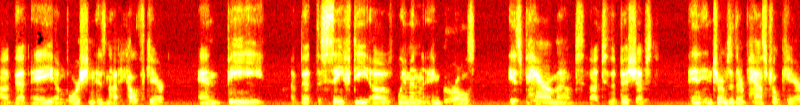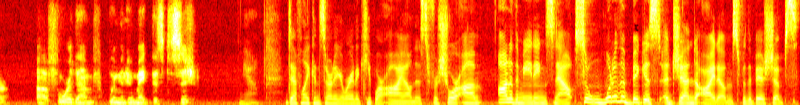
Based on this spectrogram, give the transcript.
uh, that A, abortion is not health care, and B, that the safety of women and girls is paramount uh, to the bishops in, in, terms of their pastoral care uh, for them, women who make this decision. Yeah, definitely concerning, and we're going to keep our eye on this for sure. Um, on to the meetings now. So, what are the biggest agenda items for the bishops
